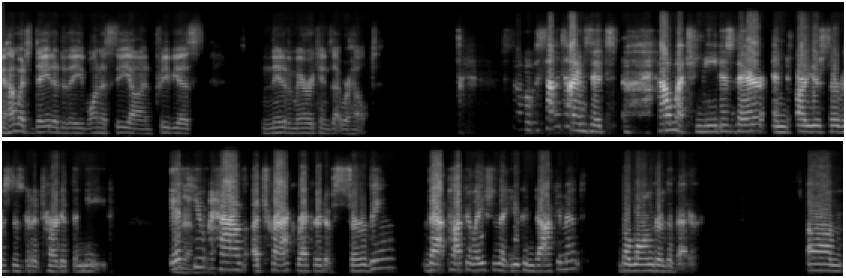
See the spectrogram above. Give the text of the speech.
know, how much data do they want to see on previous Native Americans that were helped? So sometimes it's how much need is there and are your services going to target the need? If okay. you have a track record of serving that population that you can document, the longer the better. Um,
